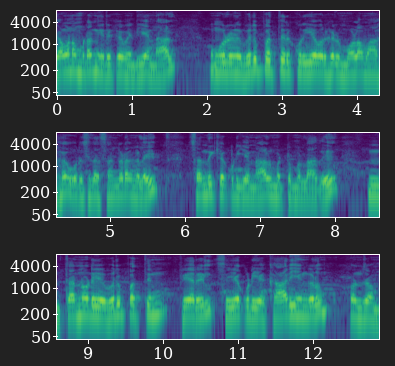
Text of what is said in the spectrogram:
கவனமுடன் இருக்க வேண்டிய நாள். உங்களுடைய விருப்பத்திற்குரியவர்கள் மூலமாக ஒரு சில சங்கடங்களை சந்திக்கக்கூடிய நாள் மட்டுமல்லாது தன்னுடைய விருப்பத்தின் பேரில் செய்யக்கூடிய காரியங்களும் கொஞ்சம்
